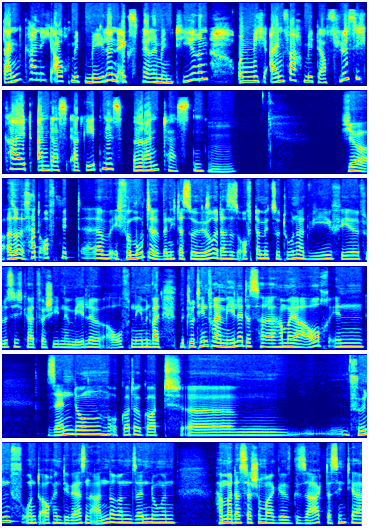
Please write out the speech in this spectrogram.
dann kann ich auch mit Mehlen experimentieren und mich einfach mit der Flüssigkeit an das Ergebnis rantasten. Mhm. Ja, also es hat oft mit, äh, ich vermute, wenn ich das so höre, dass es oft damit zu tun hat, wie viel Flüssigkeit verschiedene Mehle aufnehmen, weil mit glutenfreien Mehle, das äh, haben wir ja auch in Sendung, oh Gott, oh Gott, ähm, fünf und auch in diversen anderen Sendungen haben wir das ja schon mal ge gesagt. Das sind ja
